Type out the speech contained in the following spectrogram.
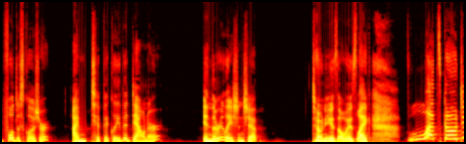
full disclosure i'm typically the downer in the relationship. Tony is always like, let's go do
